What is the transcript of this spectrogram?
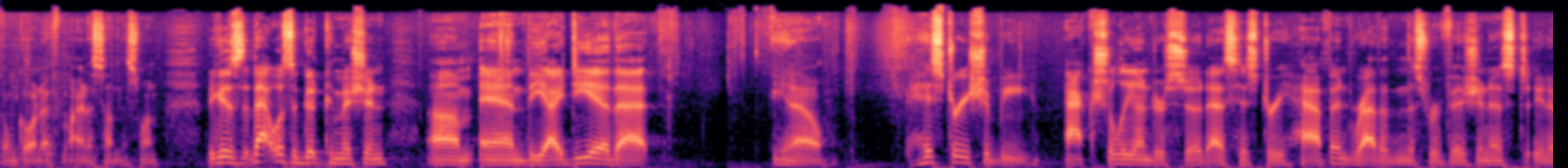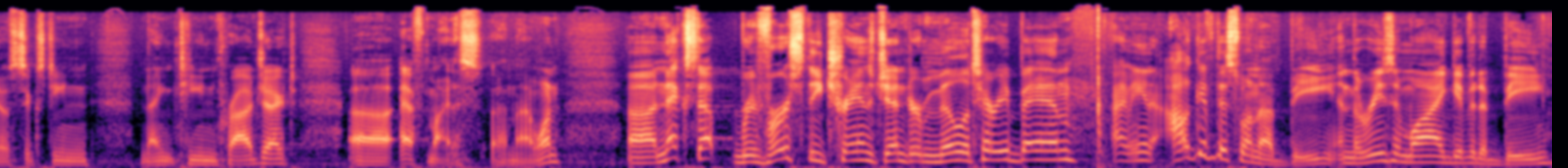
I'm going F minus on this one because that was a good commission, um, and the idea that you know history should be actually understood as history happened rather than this revisionist, you know, 1619 project. Uh, F minus on that one. Uh, next up, reverse the transgender military ban. I mean, I'll give this one a B, and the reason why I give it a B,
